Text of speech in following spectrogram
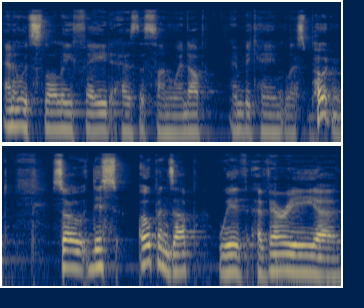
and it would slowly fade as the sun went up and became less potent. So this opens up with a very uh,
